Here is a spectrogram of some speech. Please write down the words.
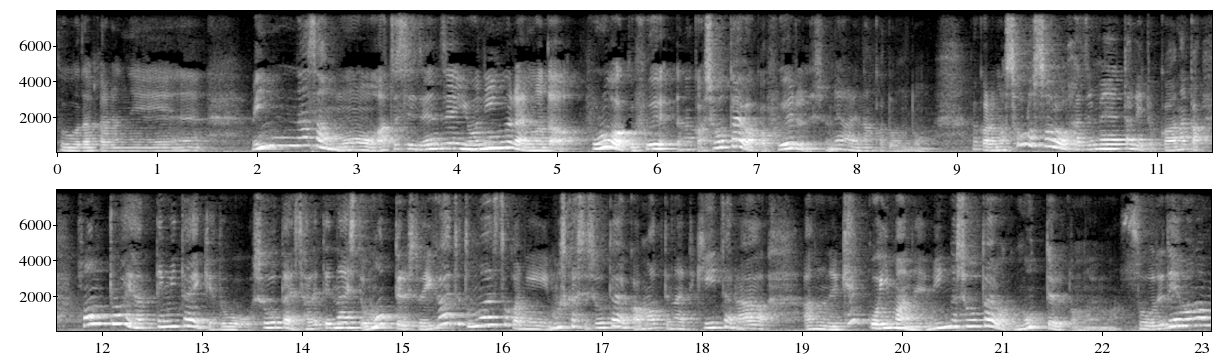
そうだからね皆さんも私全然4人ぐらいまだフォロー枠増えなんか招待枠が増えるんですよねあれなんかどんどん。だからまあそろそろ始めたりとかなんか本当はやってみたいけど招待されてないしって思ってる人意外と友達とかにもしかして招待枠余ってないって聞いたらあのね結構今ねみんな招待枠持ってると思います。そう。で電話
